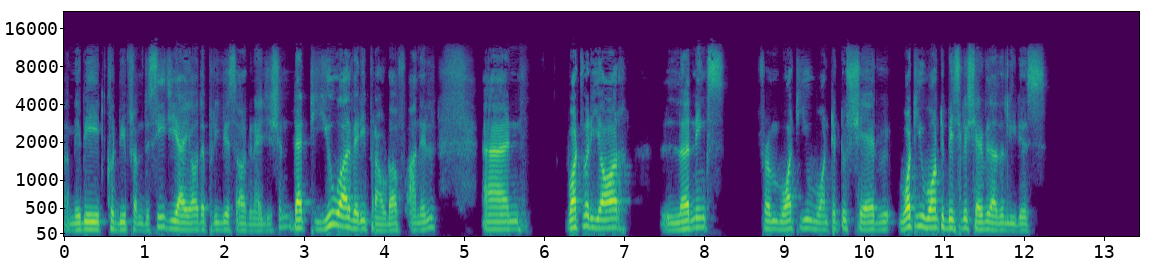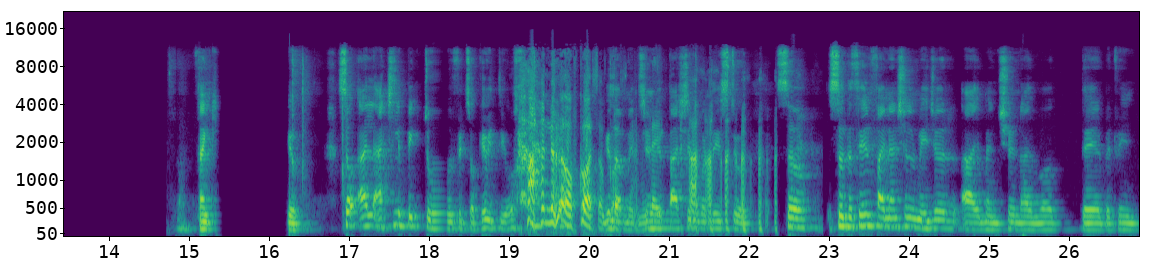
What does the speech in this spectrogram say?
Uh, maybe it could be from the CGI or the previous organization that you are very proud of, Anil. And what were your learnings from what you wanted to share what you want to basically share with other leaders thank you so I'll actually pick two if it's okay with you. no, no, of course, of because course. I've mentioned I mean, like... passionate about these two. So, so the same financial major I mentioned, I worked there between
